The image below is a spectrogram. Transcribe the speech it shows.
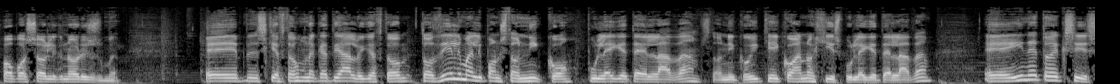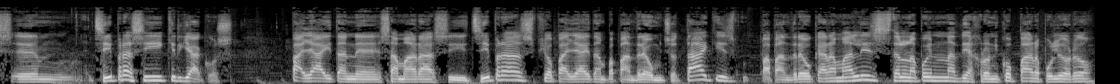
όπως όλοι γνωρίζουμε. Ε, σκεφτόμουν κάτι άλλο γι' αυτό. Το δίλημα λοιπόν στον Νίκο που λέγεται Ελλάδα, στον Νίκο ή και Οίκο Ανοχής που λέγεται Ελλάδα, ε, είναι το εξής. Ε, Τσίπρας ή Κυριάκος; Παλιά ήταν Σαμαράς ή Τσίπρας, πιο παλιά ήταν Παπανδρέου Μητσοτάκης, Παπανδρέου Καραμαλής. Θέλω να πω είναι ένα διαχρονικό πάρα πολύ ωραίο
